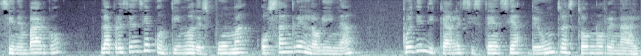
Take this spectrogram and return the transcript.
Sin embargo, la presencia continua de espuma o sangre en la orina puede indicar la existencia de un trastorno renal.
